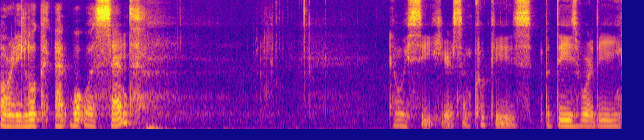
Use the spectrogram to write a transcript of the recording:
already look at what was sent. and we see here some cookies, but these were the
